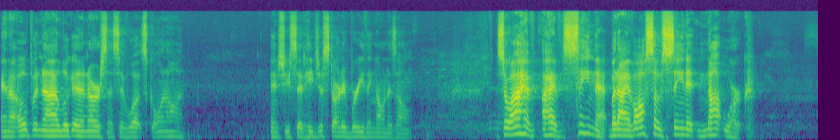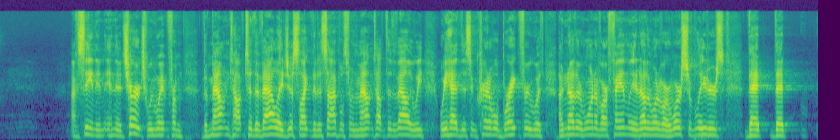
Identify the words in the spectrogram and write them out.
And I opened and I looked at a nurse and said, What's going on? And she said, He just started breathing on his own. So I have, I have seen that, but I have also seen it not work. I've seen in, in the church, we went from the mountaintop to the valley, just like the disciples from the mountaintop to the valley. We, we had this incredible breakthrough with another one of our family, another one of our worship leaders, that, that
